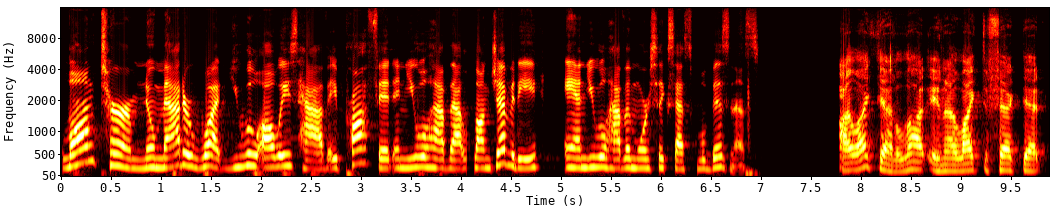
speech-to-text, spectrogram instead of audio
long term, no matter what, you will always have a profit and you will have that longevity and you will have a more successful business. I like that a lot. And I like the fact that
